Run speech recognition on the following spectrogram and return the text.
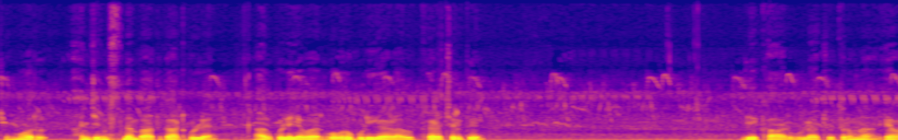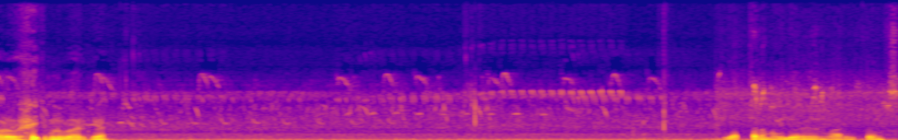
சும்மா ஒரு அஞ்சு நிமிஷம் தான் பார்த்து காட்டுக்குள்ளே. அதுக்குள்ளேயே பாருங்க ஒரு பிடி அளவுக்கு கிடச்சிருக்கு. இதே காடு ஃபுல்லாக சுற்றுனோம்னா எவ்வளோ கிடைக்கும்னு பாருங்க. எத்தனை மயில் வருதுன்னு பாருங்க ஃப்ரெண்ட்ஸ்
